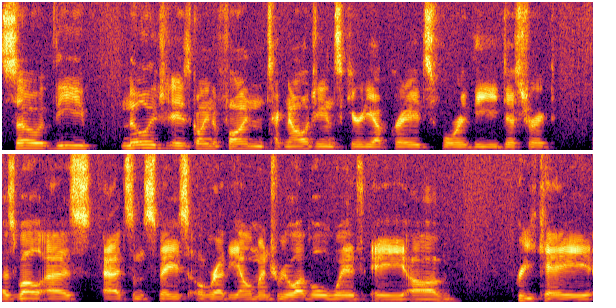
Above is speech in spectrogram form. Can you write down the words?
So the millage is going to fund technology and security upgrades for the district as well as add some space over at the elementary level with a um, pre-K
